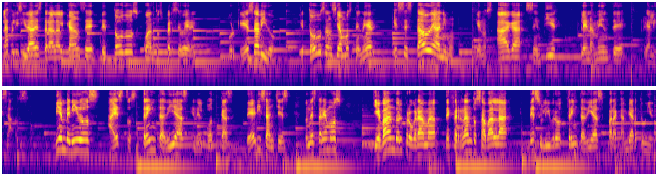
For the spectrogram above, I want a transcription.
la felicidad estará al alcance de todos cuantos perseveren, porque es sabido que todos ansiamos tener ese estado de ánimo que nos haga sentir plenamente realizados. Bienvenidos a estos 30 días en el podcast de Eri Sánchez, donde estaremos llevando el programa de Fernando Zavala de su libro 30 días para cambiar tu vida.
